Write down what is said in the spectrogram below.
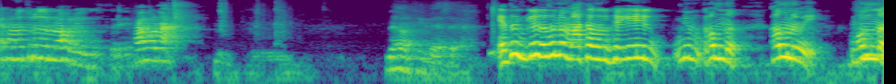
এখনও চুলো জন্য হলে বুঝতে খাব না। দেখো এত কি হচ্ছে না মাথা মুখে গিয়ে খাম না খাম না মনে তো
